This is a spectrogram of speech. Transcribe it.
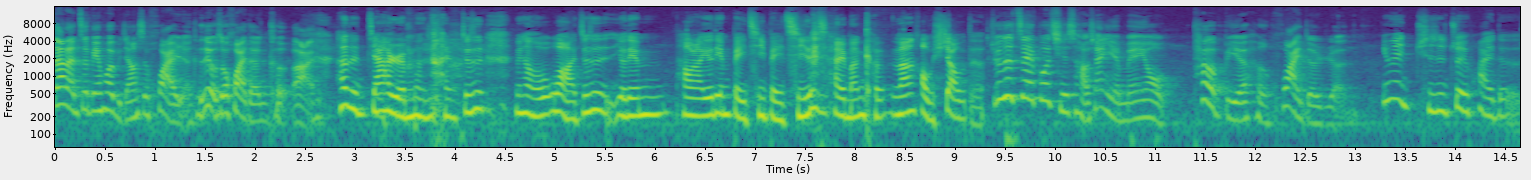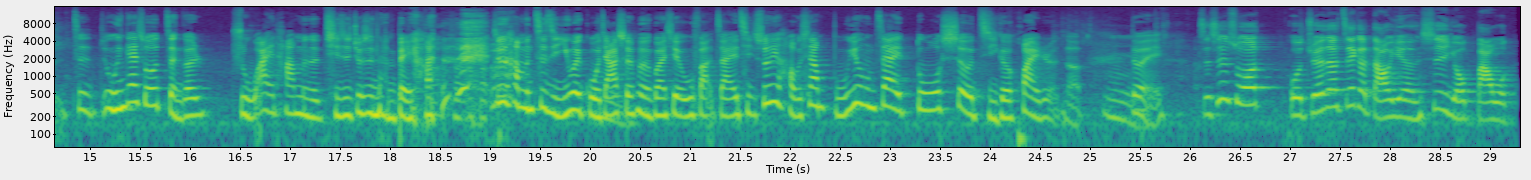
当然这边会比较是坏人，可是有时候坏的很可爱。他的家人们还 就是没想说哇，就是有点好了，有点北齐北齐，但是还蛮可 蛮好笑的。就是这一部其实好像也没有特别很坏的人，因为其实最坏的，这我应该说整个阻碍他们的其实就是南北韩，就是他们自己因为国家身份的关系无法在一起，所以好像不用再多设几个坏人了。嗯，对，只是说我觉得这个导演是有把我。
